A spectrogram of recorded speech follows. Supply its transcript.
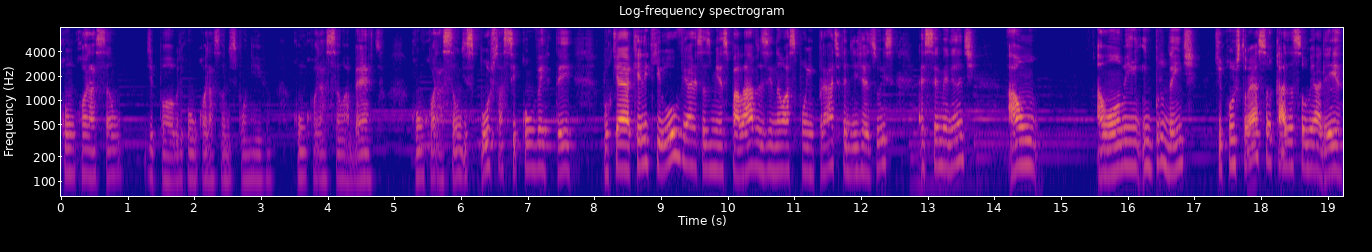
Com um coração de pobre, com um coração disponível, com um coração aberto, com um coração disposto a se converter, porque aquele que ouve essas minhas palavras e não as põe em prática de Jesus é semelhante a um, a um homem imprudente que constrói a sua casa sobre areia.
